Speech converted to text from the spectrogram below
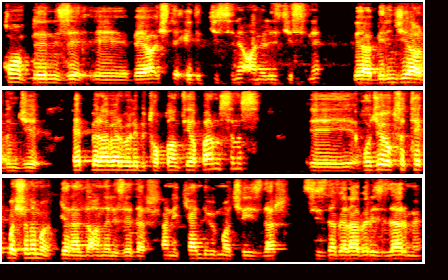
komplenizi e, veya işte editçisini, analizcisini veya birinci yardımcı hep beraber böyle bir toplantı yapar mısınız? E, hoca yoksa tek başına mı genelde analiz eder? Hani kendi bir maçı izler, sizle beraber izler mi?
